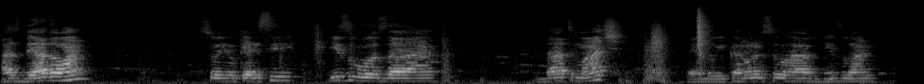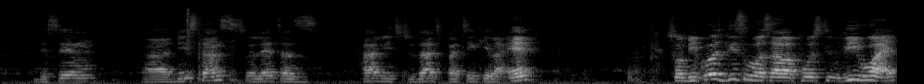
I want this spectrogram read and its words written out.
as the other one. So you can see this was uh, that much. And we can also have this one the same uh, distance. So let us have it to that particular end. So because this was our positive vy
